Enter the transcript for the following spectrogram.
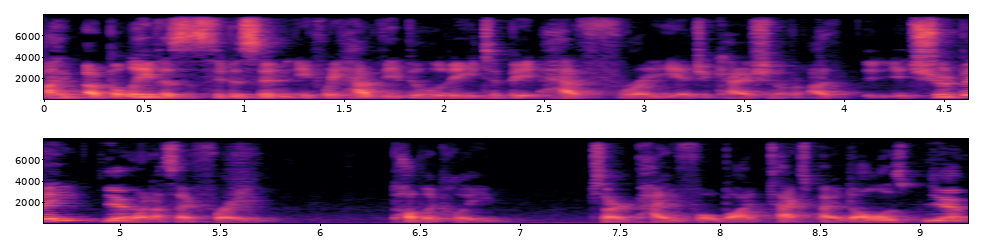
I, I believe as a citizen, if we have the ability to be have free education, I, it should be. Yeah. When I say free, publicly, sorry, paid for by taxpayer dollars, yeah,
